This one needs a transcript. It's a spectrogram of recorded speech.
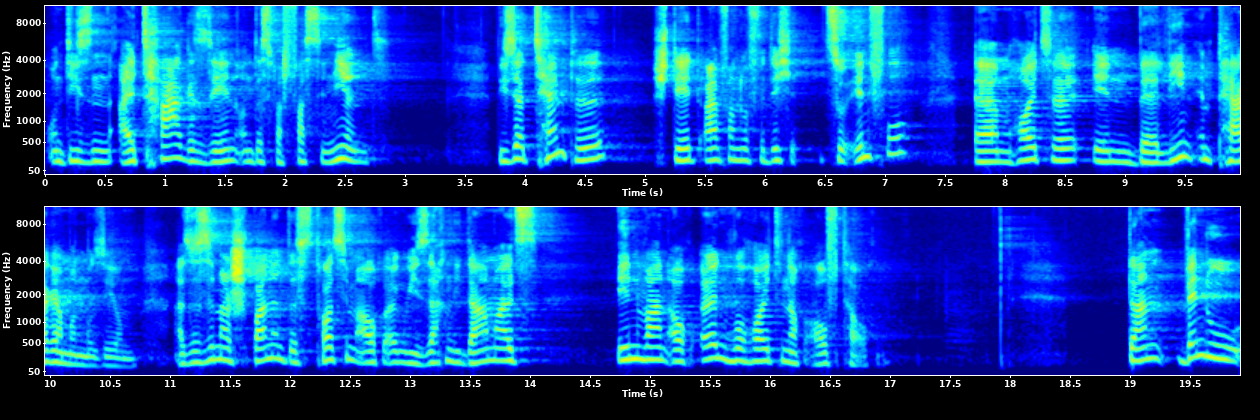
und diesen Altar gesehen und das war faszinierend. Dieser Tempel steht einfach nur für dich zur Info ähm, heute in Berlin im Pergamon Museum. Also es ist immer spannend, dass trotzdem auch irgendwie Sachen, die damals in waren, auch irgendwo heute noch auftauchen. Dann, wenn du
